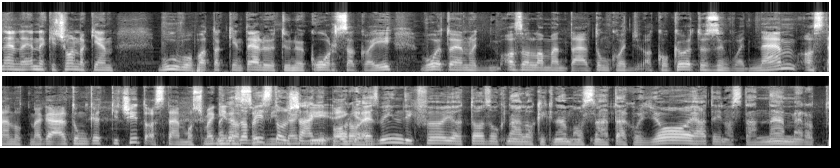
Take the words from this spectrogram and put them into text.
Ennek is vannak ilyen búvópatakként előtűnő korszakai. Volt olyan, hogy azon lamentáltunk, hogy akkor költözzünk, vagy nem, aztán ott megálltunk egy kicsit, aztán most megint Meg ez az, a biztonsági mindenki, para, igen. ez mindig följött azoknál, akik nem használták, hogy jaj, hát én aztán nem, mert ott,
